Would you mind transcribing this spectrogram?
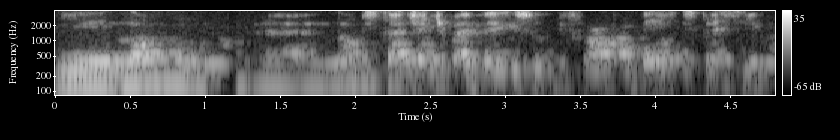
e não, não obstante a gente vai ver isso de forma bem expressiva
